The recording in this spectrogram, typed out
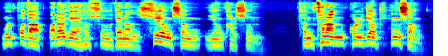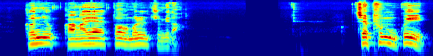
물보다 빠르게 흡수되는 수용성 이온 칼슘, 튼튼한 골격 형성, 근육 강화에 도움을 줍니다. 제품 구입,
